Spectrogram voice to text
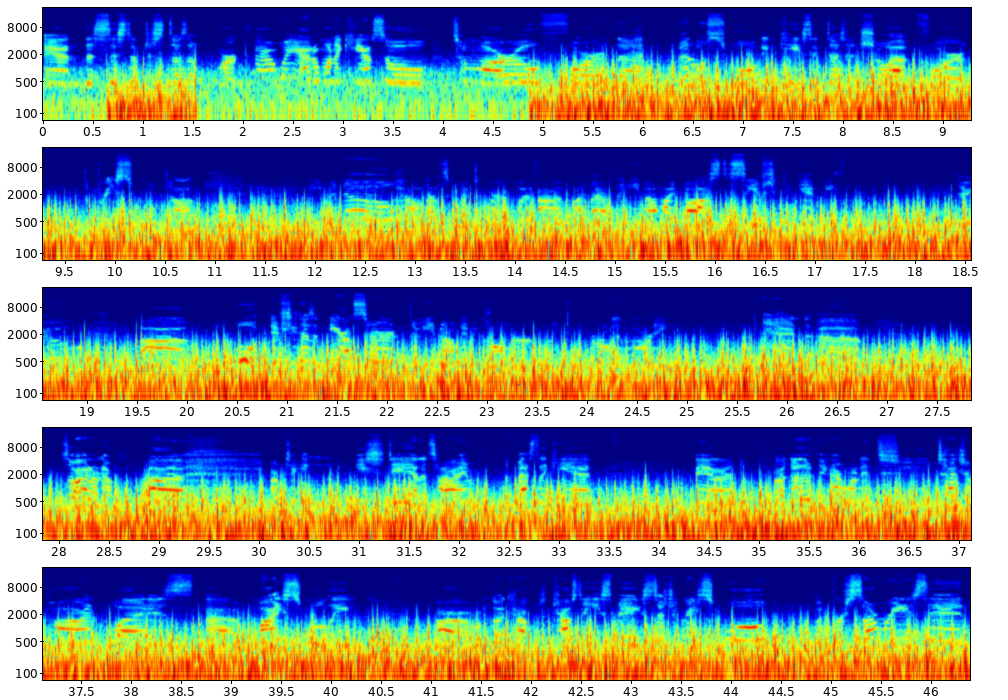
and the system just doesn't work that way. I don't want to cancel tomorrow for the middle school in case it doesn't show up for the preschool job. I don't even know how that's going to work, but um, I might have to email my boss to see if she can get me through. Um, or if she doesn't answer through email, maybe call her like early in the morning. And um, so I don't know. Uh, I'm taking each day at a time, the best I can. And another thing I wanted to touch upon was uh, my schooling. Uh, I'm going to Cal, Cal State East Bay. Such a great school, but for some reason,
